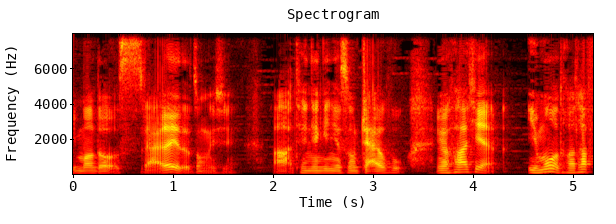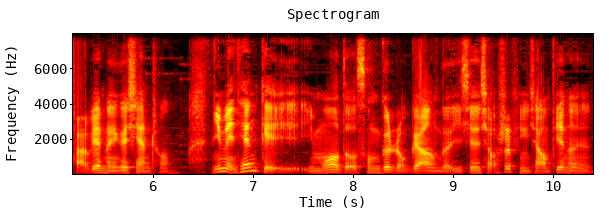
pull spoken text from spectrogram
emodo 死宅类的东西啊，天天给你送宅物，你会发现 emodo 它反而变成一个现充，你每天给 emodo 送各种各样的一些小饰品，想变成。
